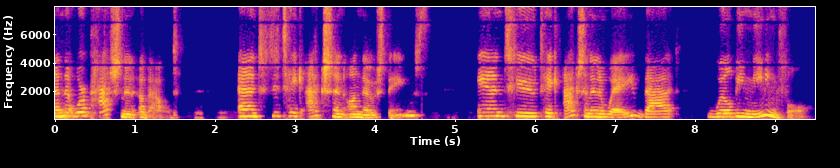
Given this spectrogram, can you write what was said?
and that we're passionate about, and to take action on those things, and to take action in a way that will be meaningful.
